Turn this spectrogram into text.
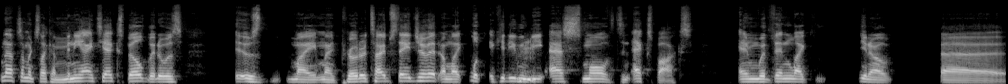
not so much like a mini ITX build, but it was it was my my prototype stage of it. I'm like, look, it could even be as small as an Xbox, and within like you know uh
